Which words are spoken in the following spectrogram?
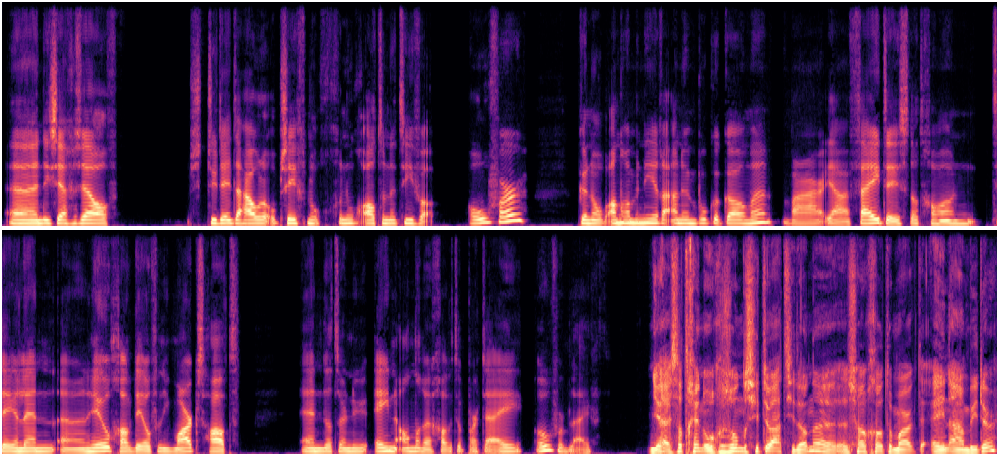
En die zeggen zelf, studenten houden op zich nog genoeg alternatieven over kunnen op andere manieren aan hun boeken komen. Maar ja, feit is dat gewoon TLN een heel groot deel van die markt had. En dat er nu één andere grote partij overblijft. Ja, is dat geen ongezonde situatie dan? Uh, Zo'n grote markt, één aanbieder?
